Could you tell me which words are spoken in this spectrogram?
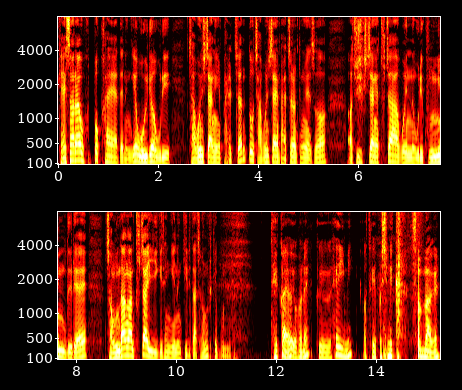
개선하고 극복해야 되는 게 오히려 우리 자본시장의 발전 또 자본시장의 발전을 통해서 어, 주식시장에 투자하고 있는 우리 국민들의 정당한 투자 이익이 생기는 길이다. 저는 그렇게 봅니다. 될까요? 이번에 그 해임이 어떻게 보십니까? 전망을?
